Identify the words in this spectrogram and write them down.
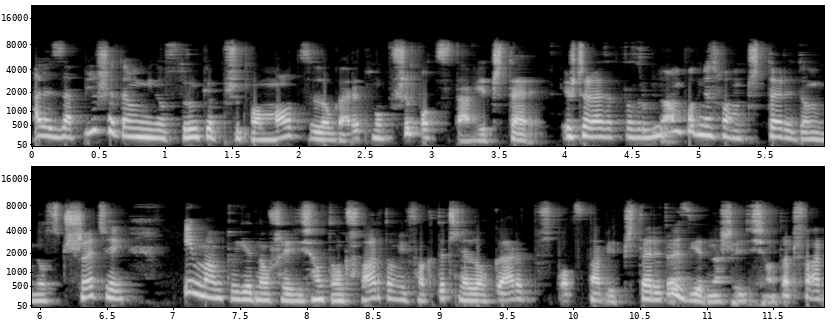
ale zapiszę tę minus trójkę przy pomocy logarytmu przy podstawie 4. Jeszcze raz jak to zrobiłam, podniosłam 4 do minus trzeciej i mam tu 1,64 i faktycznie logarytm przy podstawie 4 to jest 1,64.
